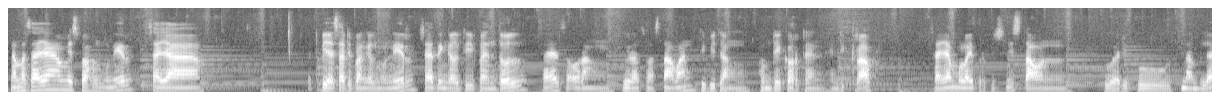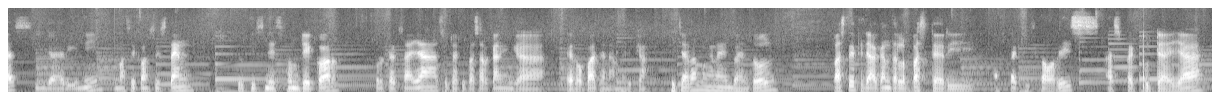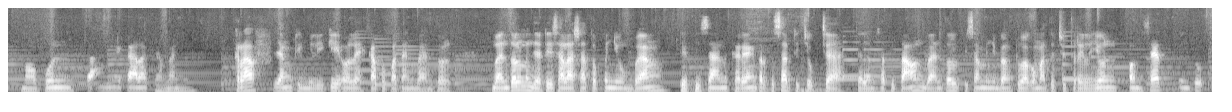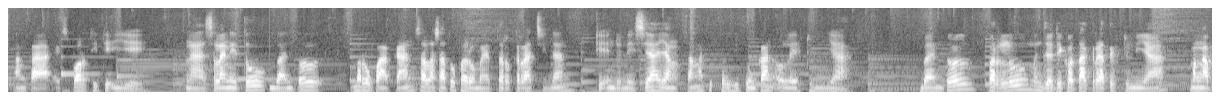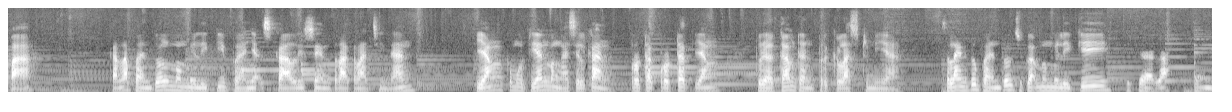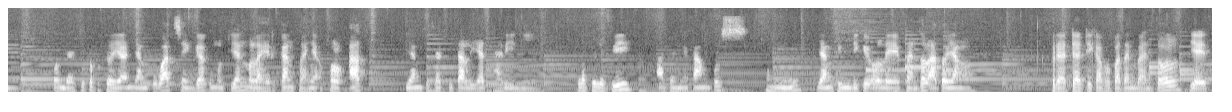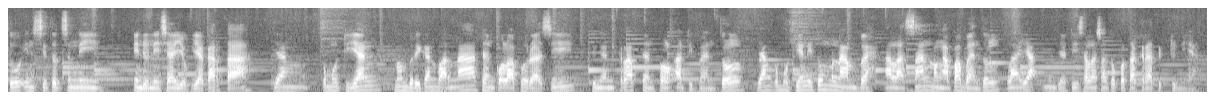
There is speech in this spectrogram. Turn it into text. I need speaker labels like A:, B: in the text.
A: Nama saya Misbahul Munir, saya biasa dipanggil Munir, saya tinggal di Bantul. Saya seorang wira swastawan di bidang home decor dan handicraft. Saya mulai berbisnis tahun 2016 hingga hari ini masih konsisten berbisnis home decor. Produk saya sudah dipasarkan hingga Eropa dan Amerika. Bicara mengenai Bantul, pasti tidak akan terlepas dari aspek historis, aspek budaya, maupun keanekaragaman craft yang dimiliki oleh Kabupaten Bantul. Bantul menjadi salah satu penyumbang devisa negara yang terbesar di Jogja. Dalam satu tahun, Bantul bisa menyumbang 2,7 triliun omset untuk angka ekspor di DIY. Nah, selain itu, Bantul merupakan salah satu barometer kerajinan di Indonesia yang sangat diperhitungkan oleh dunia. Bantul perlu menjadi kota kreatif dunia. Mengapa? Karena Bantul memiliki banyak sekali sentra kerajinan yang kemudian menghasilkan produk-produk yang beragam dan berkelas dunia. Selain itu Bantul juga memiliki sejarah dan fondasi kebudayaan yang kuat sehingga kemudian melahirkan banyak folk art yang bisa kita lihat hari ini. Lebih-lebih adanya kampus seni yang dimiliki oleh Bantul atau yang berada di Kabupaten Bantul yaitu Institut Seni Indonesia Yogyakarta yang kemudian memberikan warna dan kolaborasi dengan craft dan folk di Bantul yang kemudian itu menambah alasan mengapa Bantul layak menjadi salah satu kota kreatif dunia.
